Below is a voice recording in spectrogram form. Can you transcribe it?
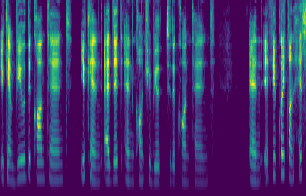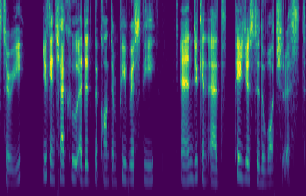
You can view the content, you can edit and contribute to the content. And if you click on history, you can check who edited the content previously, and you can add pages to the watch list.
